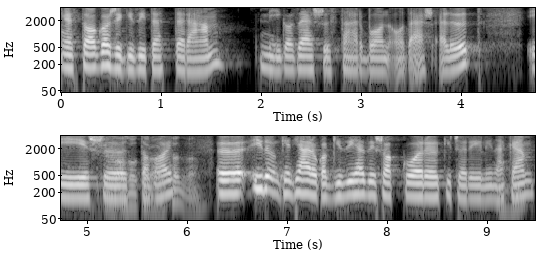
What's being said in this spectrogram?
ezt a Gazsigizi tette rám, még az első sztárban adás előtt, és Ez tavaly. Ö, időnként járok a Gizihez, és akkor kicseréli nekem.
